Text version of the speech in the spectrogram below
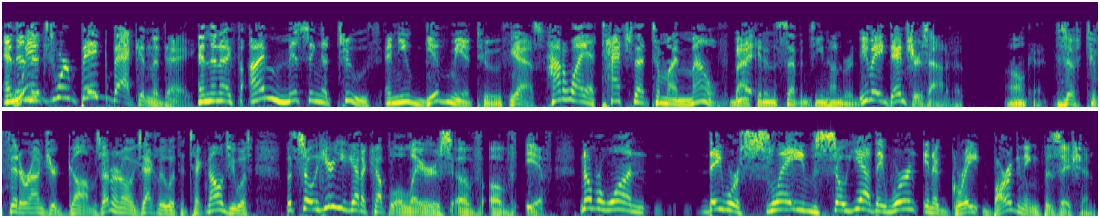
And then Wigs were big back in the day. And then if I'm missing a tooth and you give me a tooth, Yes. how do I attach that to my mouth back in the 1700s? You made dentures out of it. Oh, okay. to, to fit around your gums. I don't know exactly what the technology was, but so here you got a couple of layers of of if. Number one, they were slaves, so yeah, they weren't in a great bargaining position.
